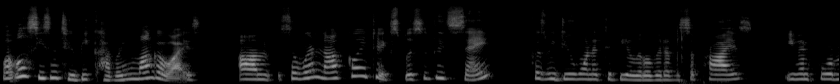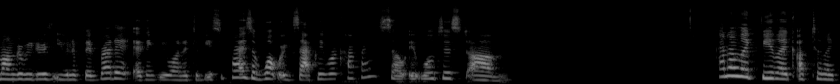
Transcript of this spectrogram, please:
what will season two be covering manga wise? Um, so we're not going to explicitly say because we do want it to be a little bit of a surprise, even for manga readers, even if they've read it. I think we want it to be a surprise of what we're exactly we're covering. So it will just um kind of like be like up to like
